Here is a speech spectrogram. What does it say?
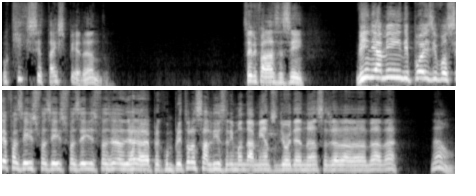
O que, que você está esperando? Se ele falasse assim, Vinde a mim depois de você fazer isso, fazer isso, fazer isso, fazer para cumprir toda essa lista de mandamentos, de ordenanças. Não.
